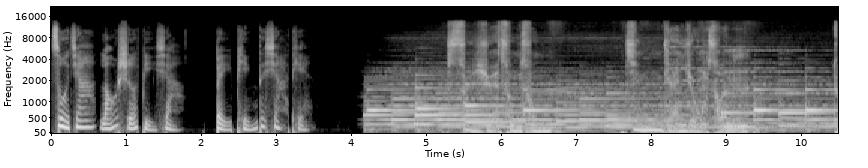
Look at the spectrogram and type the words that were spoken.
作家老舍笔下北平的夏天。岁月匆匆，经典永存。读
